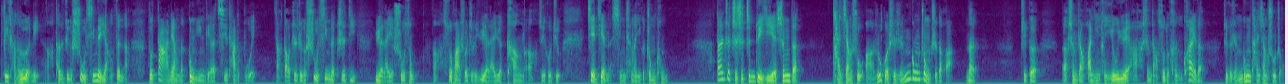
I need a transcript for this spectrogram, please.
非常的恶劣啊，它的这个树心的养分呢，都大量的供应给了其他的部位啊，导致这个树心的质地越来越疏松啊，俗话说就是越来越糠了啊，最后就渐渐的形成了一个中空。当然，这只是针对野生的檀香树啊，如果是人工种植的话，那这个呃生长环境很优越啊，生长速度很快的这个人工檀香树种，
